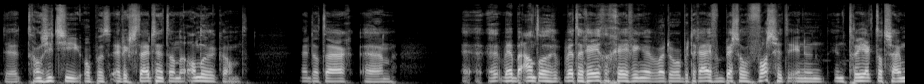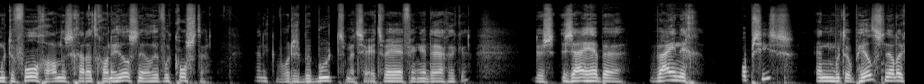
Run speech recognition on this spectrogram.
de transitie op het elektriciteitsnet aan de andere kant. En dat daar. Um, we hebben een aantal wet- en regelgevingen waardoor bedrijven best wel vastzitten in in traject dat zij moeten volgen. Anders gaat het gewoon heel snel heel veel kosten. En ik word dus beboet met CO2-heffingen en dergelijke. Dus zij hebben weinig opties en moeten op heel snelle,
